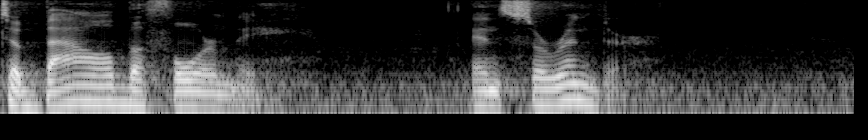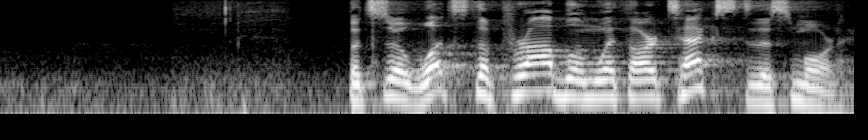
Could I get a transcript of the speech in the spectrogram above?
to bow before me and surrender. But so, what's the problem with our text this morning?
